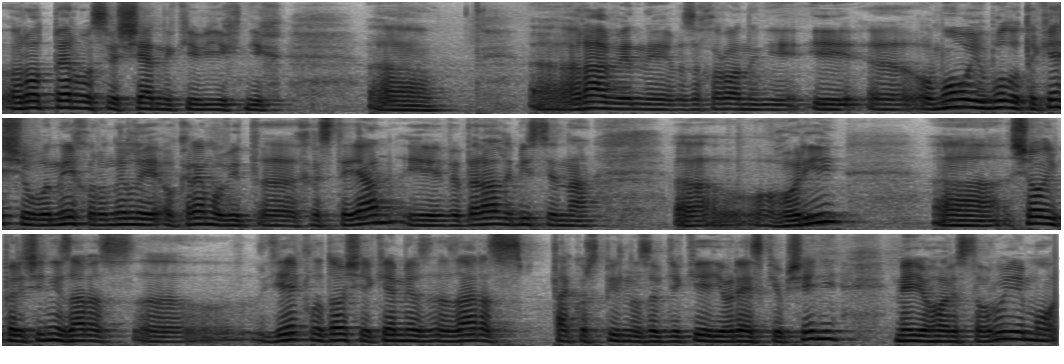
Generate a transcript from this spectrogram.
Е, род первосвященників їхніх, е, е, равини захоронені. І умовою було таке, що вони хоронили окремо від християн і вибирали місце на горі. Що і в Перечині зараз є кладовище, яке ми зараз також спільно завдяки єврейській общині ми його реставруємо.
